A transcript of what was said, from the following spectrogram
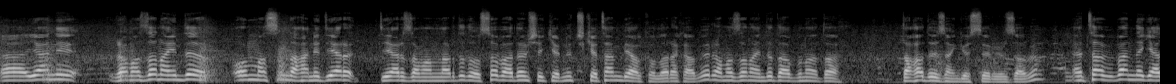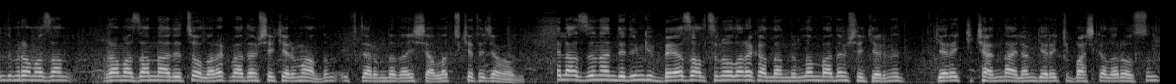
Ee, yani Ramazan ayında olmasın da hani diğer diğer zamanlarda da olsa badem şekerini tüketen bir halk olarak abi Ramazan ayında da buna da daha da özen gösteriyoruz abi. Yani tabii ben de geldim Ramazan Ramazan'ın adeti olarak badem şekerimi aldım. İftarımda da inşallah tüketeceğim abi. Elazığ'ın hani dediğim gibi beyaz altını olarak adlandırılan badem şekerini gerek ki kendi ailem gerek ki başkaları olsun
